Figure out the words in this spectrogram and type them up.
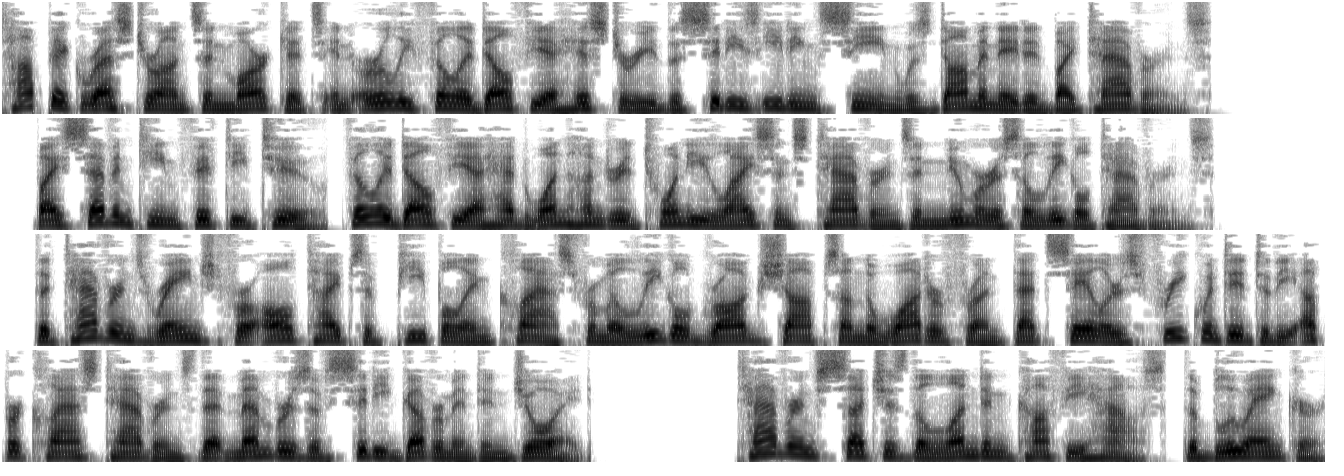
Topic restaurants and markets In early Philadelphia history the city's eating scene was dominated by taverns. By 1752, Philadelphia had 120 licensed taverns and numerous illegal taverns. The taverns ranged for all types of people and class from illegal grog shops on the waterfront that sailors frequented to the upper-class taverns that members of city government enjoyed. Taverns such as the London Coffee House, the Blue Anchor,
